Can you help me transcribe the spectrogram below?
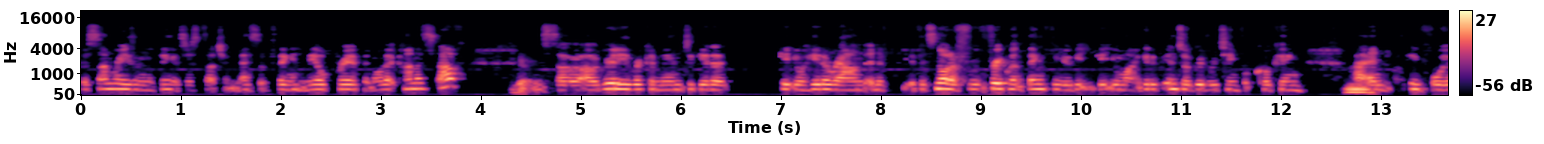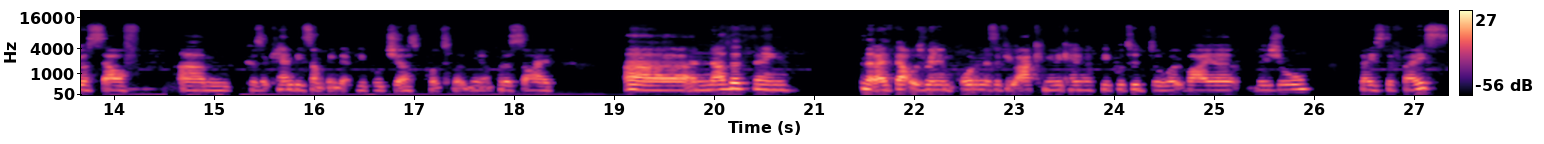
for some reason, I think it's just such a massive thing in meal prep and all that kind of stuff. Yeah. And so I would really recommend to get it, get your head around. And if, if it's not a f- frequent thing for you, get, get your mind, get into a good routine for cooking uh, mm. uh, and cooking for yourself. Because um, it can be something that people just put to, you know, put aside. Uh, another thing that I felt was really important is if you are communicating with people to do it via visual face to face,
